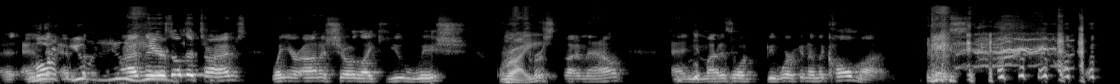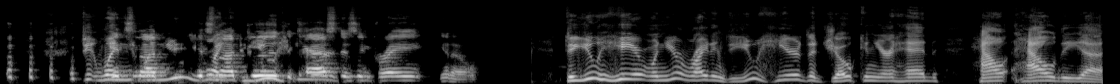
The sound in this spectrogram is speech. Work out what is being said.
And, and, Mark, and- you, you I mean, hear there's other times when you're on a show like You Wish, Right. First time out, and you might as well be working in the coal mine. when, it's not, when you it's not good. The hear- cast isn't great. You know, do you hear when you're writing do you hear the joke in your head how how the uh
